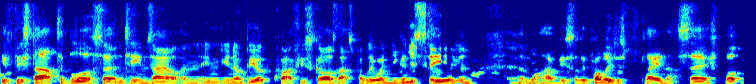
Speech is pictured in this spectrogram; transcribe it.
if they start to blow certain teams out and, and you know be up quite a few scores, that's probably when you're going to yeah. see him and, and what have you. So they're probably just playing that safe. But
